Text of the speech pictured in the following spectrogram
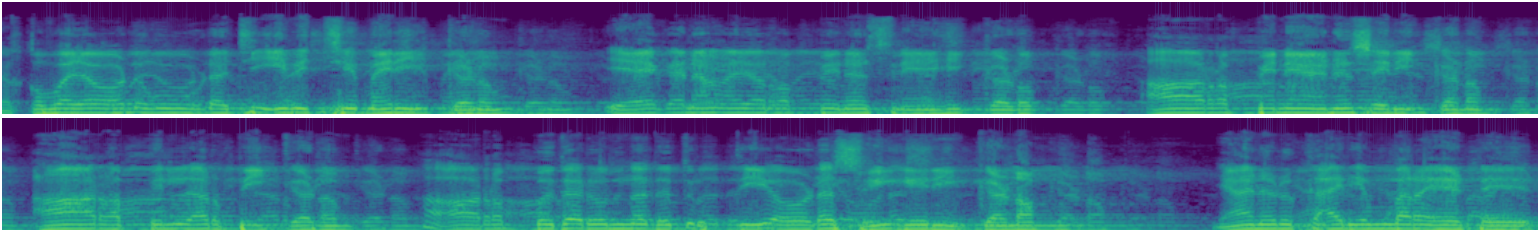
തെക്കുവയോടുകൂടെ ജീവിച്ച് മരിക്കണം. ഏകനായ റബ്ബിനെ സ്നേഹിക്കണം. ആ റബ്ബിനെ അനുസരിക്കണം. ആ റബ്ബിൽ അർപ്പിക്കണം. ആ റബ്ബ് തരുന്നത് തൃപ്തിയോടെ സ്വീകരിക്കണം. ഞാനൊരു കാര്യം പറയട്ടെ.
